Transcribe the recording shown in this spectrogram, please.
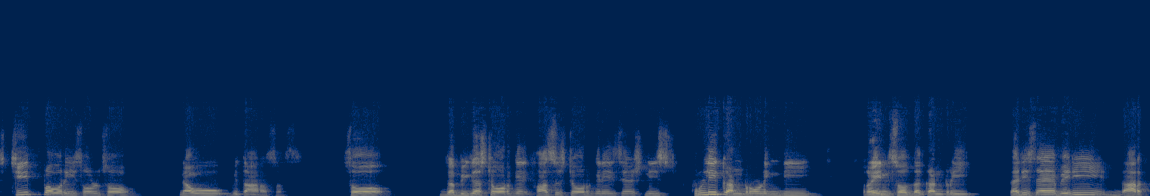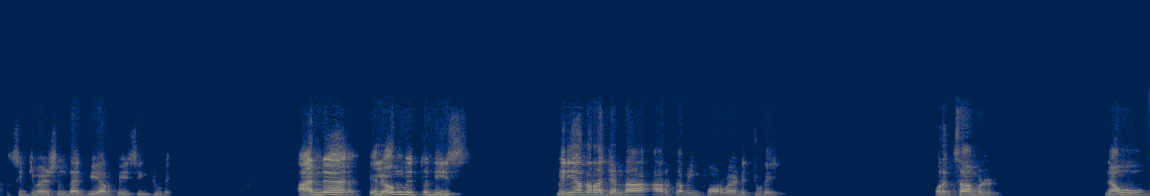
street power is also now with RSS. So the biggest organ, fastest organization is fully controlling the reins of the country. That is a very dark situation that we are facing today. And uh, along with this, many other agenda are coming forward today. For example, now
